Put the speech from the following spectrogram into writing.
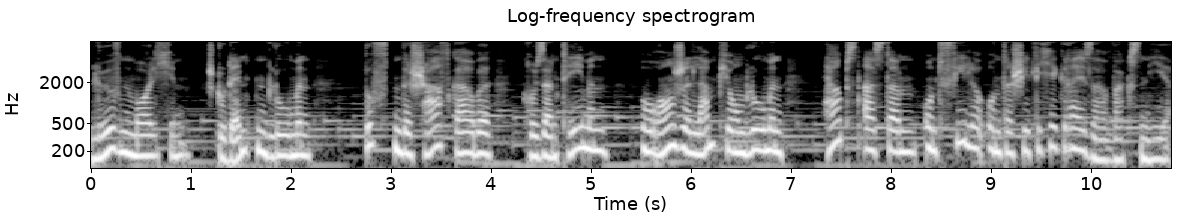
Löwenmäulchen, Studentenblumen, duftende Schafgarbe, Chrysanthemen, orange Lampionblumen, Herbstastern und viele unterschiedliche Gräser wachsen hier.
